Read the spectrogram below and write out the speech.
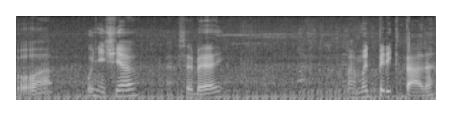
Porra, bonitinha a CBR. Mas muito periquitada.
